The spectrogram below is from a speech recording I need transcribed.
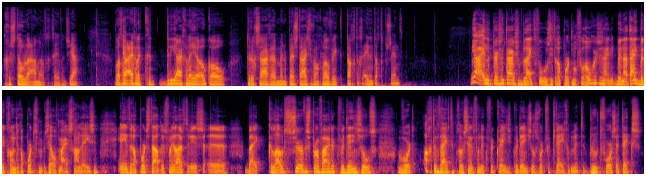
gestolen aanmeldgegevens. Ja. Wat we eigenlijk drie jaar geleden ook al terugzagen met een percentage van, geloof ik, 80, 81 procent. Ja, en het percentage blijkt volgens dit rapport nog veel hoger te zijn. Ik ben, uiteindelijk ben ik gewoon het rapport zelf maar eens gaan lezen. En in het rapport staat dus van, ja, luister eens, eh, bij cloud service provider credentials wordt 58% van de cre- credentials wordt verkregen met brute force attacks.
